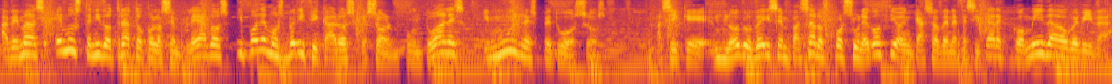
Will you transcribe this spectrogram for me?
Además, hemos tenido trato con los empleados y podemos verificaros que son puntuales y muy respetuosos. Así que no dudéis en pasaros por su negocio en caso de necesitar comida o bebida.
